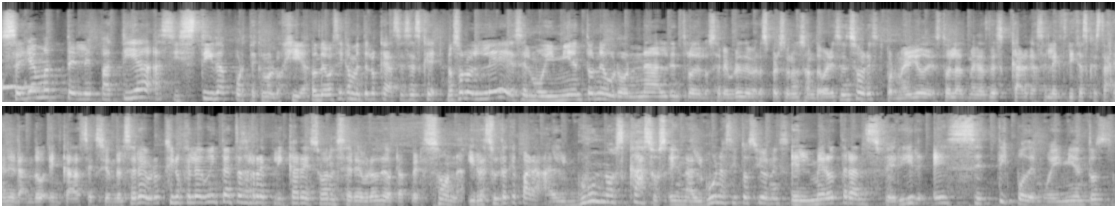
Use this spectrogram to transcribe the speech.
Se llama telepatía asistida por tecnología, donde básicamente lo que haces es que no solo lees el movimiento neuronal dentro de los cerebros de varias personas usando varios sensores por medio de esto, las meras descargas eléctricas que está generando en cada sección del cerebro, sino que luego intentas replicar eso en el cerebro de otra persona. Y resulta que para algunos casos, en algunas situaciones, el mero transferir ese tipo de movimientos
